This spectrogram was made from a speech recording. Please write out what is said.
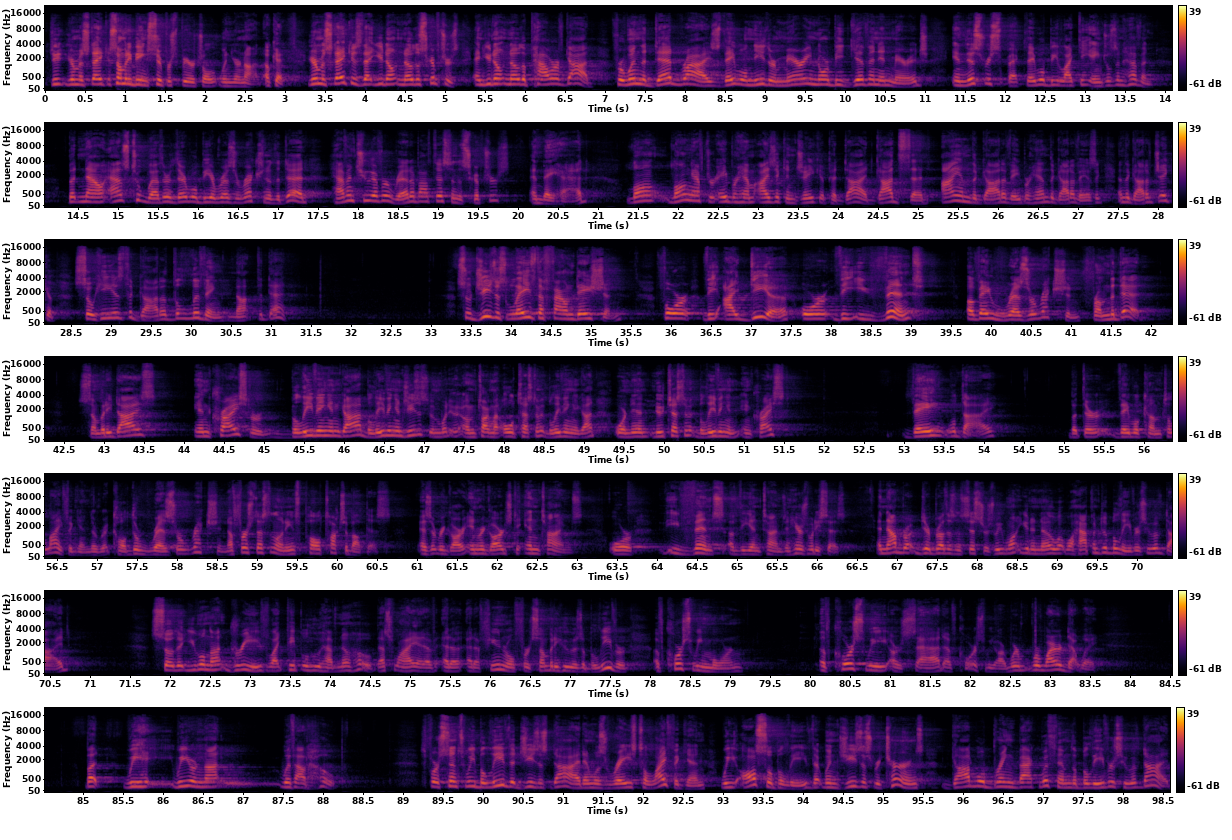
your mistake is somebody being super spiritual when you're not. Okay. Your mistake is that you don't know the scriptures and you don't know the power of God. For when the dead rise, they will neither marry nor be given in marriage. In this respect, they will be like the angels in heaven. But now, as to whether there will be a resurrection of the dead, haven't you ever read about this in the scriptures? And they had. Long, long after Abraham, Isaac, and Jacob had died, God said, I am the God of Abraham, the God of Isaac, and the God of Jacob. So he is the God of the living, not the dead. So Jesus lays the foundation for the idea or the event of a resurrection from the dead. Somebody dies in Christ or believing in God, believing in Jesus, and what, I'm talking about Old Testament, believing in God, or New Testament, believing in, in Christ, they will die, but they will come to life again. They're called the resurrection. Now, First Thessalonians, Paul talks about this as it regard, in regards to end times or events of the end times. And here's what he says. And now, dear brothers and sisters, we want you to know what will happen to believers who have died so that you will not grieve like people who have no hope. That's why at a, at, a, at a, funeral for somebody who is a believer, of course we mourn. Of course we are sad. Of course we are. We're, we're wired that way. But we, we are not without hope. For since we believe that Jesus died and was raised to life again, we also believe that when Jesus returns, God will bring back with him the believers who have died.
